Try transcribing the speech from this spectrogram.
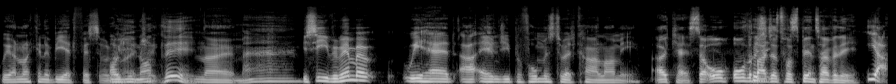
we are not going to be at Festival. Oh, are of you not there? No. Man. You see, remember we had our AMG performance tour at Kyalami. Okay, so all, all the 'Cause- budget was spent over there. Yeah.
